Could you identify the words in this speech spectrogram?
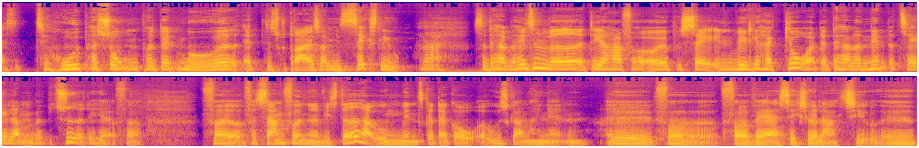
altså til hovedpersonen på den måde, at det skulle dreje sig om mit sexliv. Nej. Så det har hele tiden været, at de har for øje på sagen, hvilket har gjort, at det har været nemt at tale om, hvad betyder det her for, for, for samfundet, at vi stadig har unge mennesker, der går og udskammer hinanden øh, for, for at være seksuelt aktiv. Øh,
